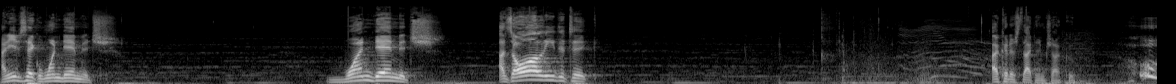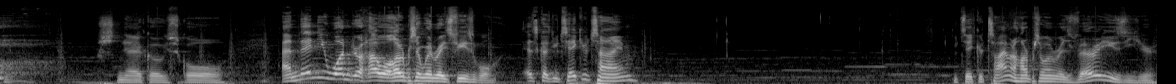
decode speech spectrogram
I need to take one damage. One damage. That's all I need to take. I could have stacked Nunchaku. Snecko Skull. And then you wonder how 100% win rate is feasible. It's because you take your time. You take your time and 100% win rate is very easy here.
